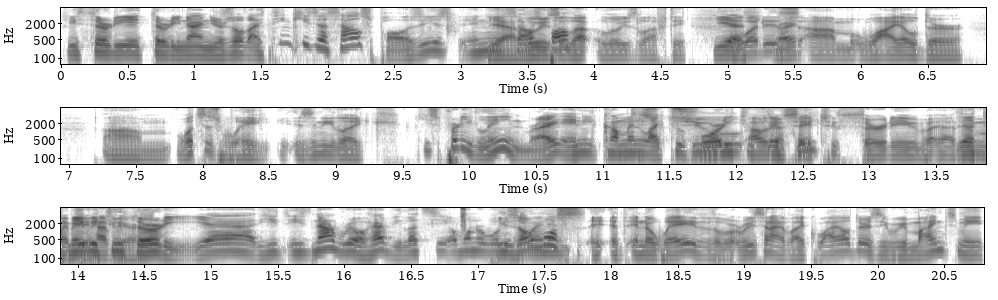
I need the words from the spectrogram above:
He's 38, 39 years old. I think he's a southpaw. Is he in Yeah, Luis, southpaw? le- Luis lefty. He is, What is right? um, Wilder? Um, what's his weight? Isn't he like He's pretty lean, right? And he come in like two- 240, I was gonna say two thirty, but I think Yeah, maybe 230. Yeah, he, he's not real heavy. Let's see. I wonder what he's, He's weighing in. almost, in a way, the reason I like Wilder is he reminds me,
